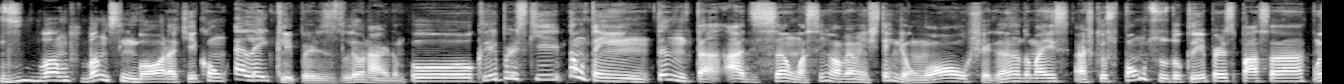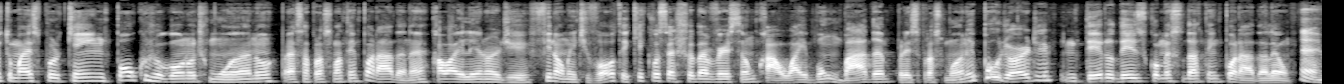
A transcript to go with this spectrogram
Vamos, vamos embora aqui com LA Clippers, Leonardo. O Clippers que não tem tanta adição assim, obviamente tem John Wall chegando, mas acho que os pontos do Clippers passa muito mais por quem pouco jogou no último ano para essa próxima temporada, né? Kawhi Leonard finalmente volta. E o que, que você achou da versão Kawhi bombada para esse próximo ano? E Paul George inteiro desde o começo da temporada, Léo? É,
